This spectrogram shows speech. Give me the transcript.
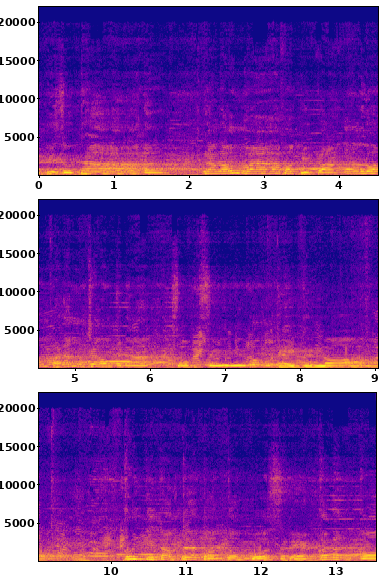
ดพิสุทธาเราร้องว่าพอผิดหวังรวมพลังเจ้ากระดาสมสื่อวงใจเกินลอยคอยติดตามแต่ตอนต้นบทแสดงเขานั่งกอ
